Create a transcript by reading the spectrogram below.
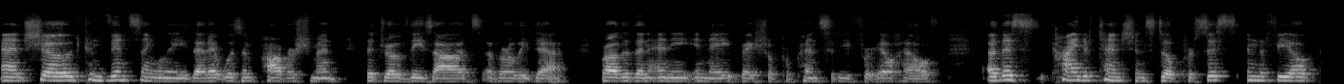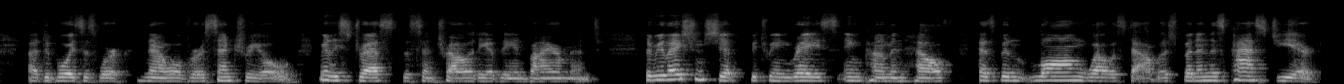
and showed convincingly that it was impoverishment that drove these odds of early death rather than any innate racial propensity for ill health. Uh, this kind of tension still persists in the field. Uh, Du Bois's work, now over a century old, really stressed the centrality of the environment. The relationship between race, income, and health has been long well established, but in this past year,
